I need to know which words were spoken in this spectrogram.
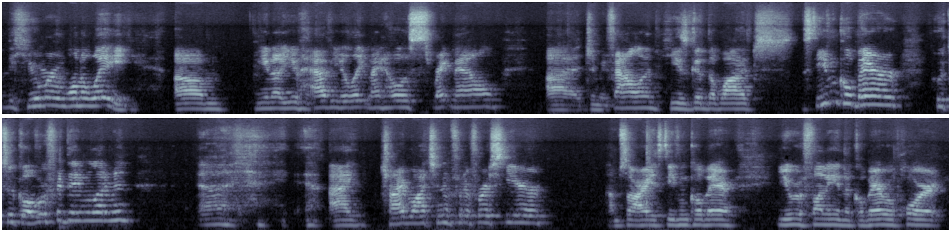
the humor went away. Um, you know, you have your late night hosts right now, uh, Jimmy Fallon, he's good to watch. Stephen Colbert who took over for David Letterman. Uh, I tried watching him for the first year. I'm sorry, Stephen Colbert. You were funny in the Colbert Report.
